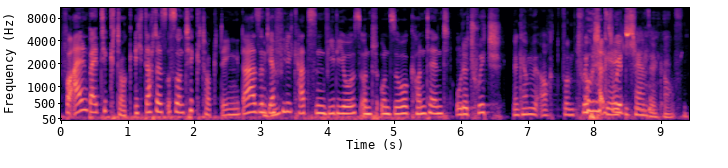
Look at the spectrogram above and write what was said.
vor allem bei TikTok. Ich dachte, es ist so ein TikTok-Ding. Da sind ja viel Katzenvideos und, und so Content. Oder Twitch. Dann kann wir auch vom Twitch Twitch. Fernseher kaufen.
